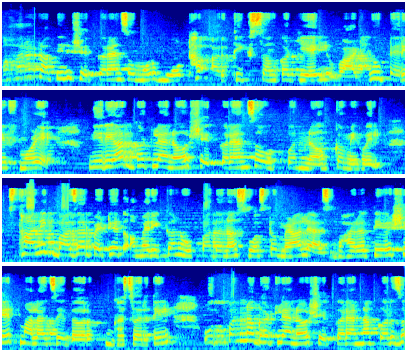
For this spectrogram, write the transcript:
महाराष्ट्रातील शेतकऱ्यांसमोर मोठं आर्थिक संकट येईल. वाढीव टेरिफमुळे निर्यात घटल्यानं शेतकऱ्यांचं उत्पन्न कमी होईल. स्थानिक बाजारपेठेत अमेरिकन उत्पादनं स्वस्त मिळाल्यास भारतीय शेतमालाचे दर घसरतील. उत्पन्न घटल्यानं शेतकऱ्यांना कर्ज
